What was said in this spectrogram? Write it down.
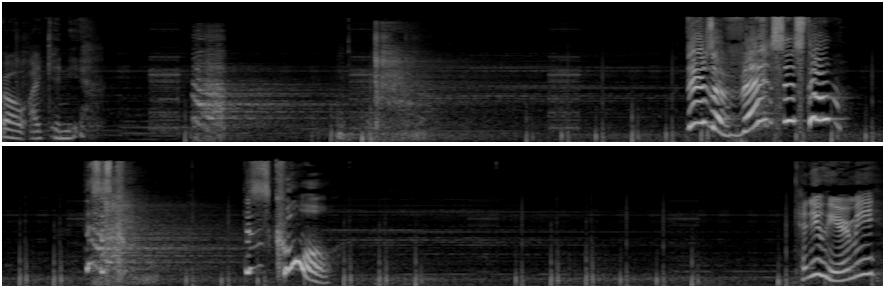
Bro, I can. There's a vent system? This is. This is cool. Can you hear me?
